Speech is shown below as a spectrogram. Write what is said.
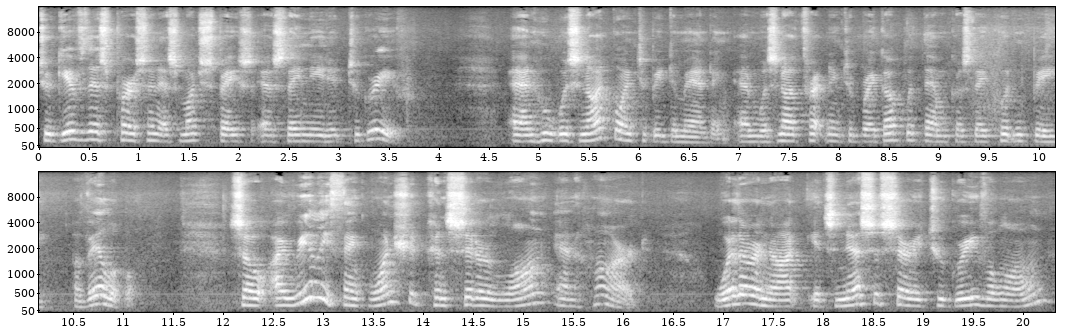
to give this person as much space as they needed to grieve and who was not going to be demanding and was not threatening to break up with them because they couldn't be available. So I really think one should consider long and hard whether or not it's necessary to grieve alone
